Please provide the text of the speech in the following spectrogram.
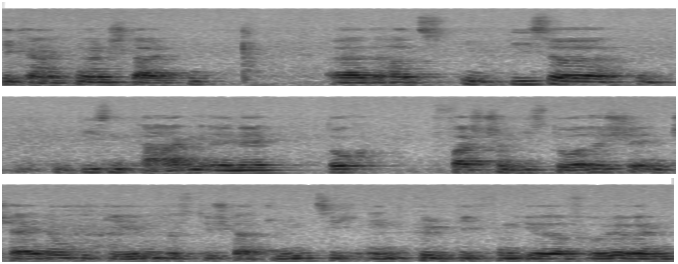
die Krankenanstalten. Äh, da hat es in, in diesen Tagen eine doch fast schon historische Entscheidung gegeben, dass die Stadt Linz sich endgültig von, ihrer früheren,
